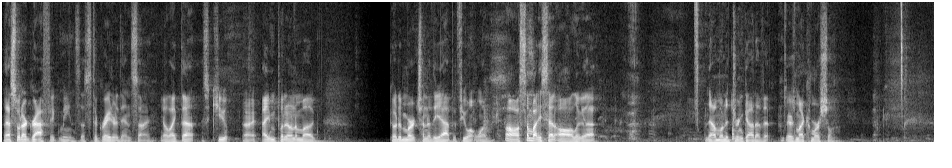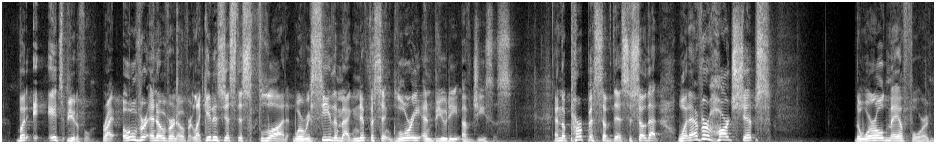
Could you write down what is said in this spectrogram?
That's what our graphic means. That's the greater than sign. Y'all like that? It's cute. All right, I even put it on a mug. Go to merch under the app if you want one. Oh, somebody said, oh, look at that. Now I'm going to drink out of it. There's my commercial. But it, it's beautiful, right? Over and over and over. Like it is just this flood where we see the magnificent glory and beauty of Jesus. And the purpose of this is so that whatever hardships the world may afford,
